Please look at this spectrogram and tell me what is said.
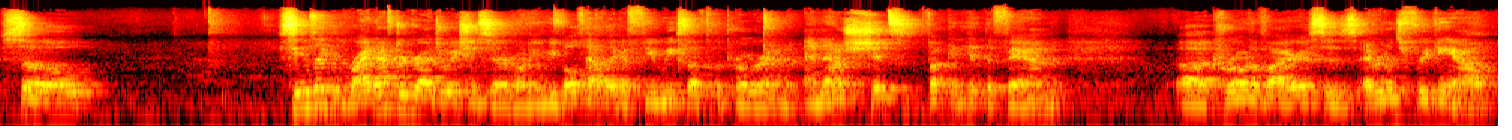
So, seems like right after graduation ceremony, we both have like a few weeks left of the program, and now shit's fucking hit the fan. Uh, coronavirus is everyone's freaking out.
